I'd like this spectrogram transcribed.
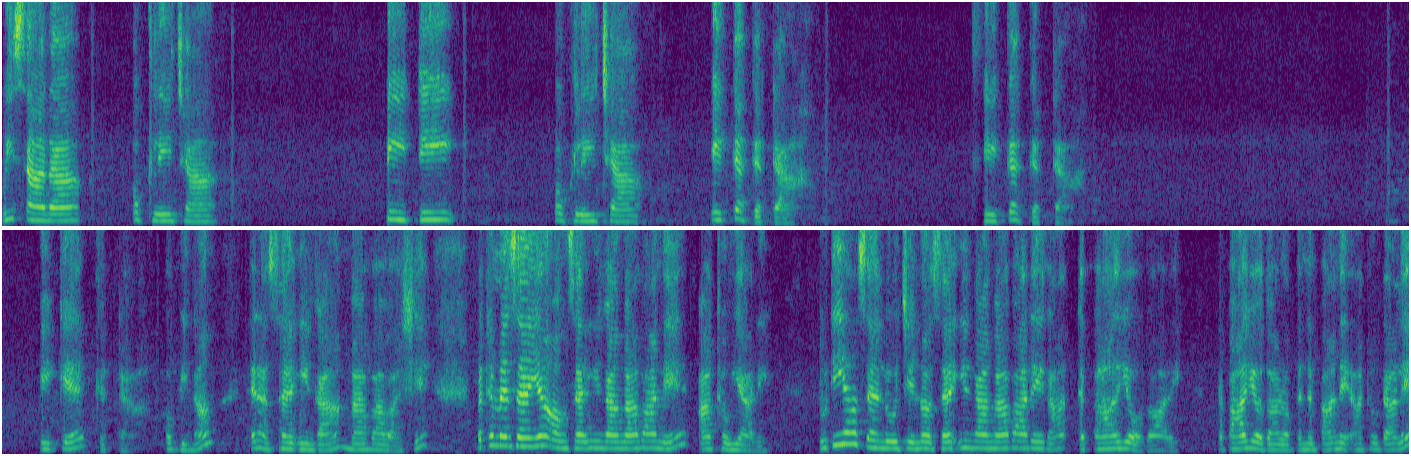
ဝိစာရပုတ်ကလေးချပီတိပုတ်ကလေးချဧကကတာဧကကတာဧကကတာဟုတ်ပြီနော်အဲ့ဒါဇန်အင်္ဂါ၅ပါးပါရှင်ပထမဇန်ရအောင်ဇန်အင်္ဂါ၅ပါးနဲ့အားထုတ်ရတယ် ဒုတိယဇန်လိုချင်တော့ဇန်အင်္ဂါ၅ပါးတွေကတပားရော့သွားတယ်တပားရော့သွားတော့ဘယ်နှပါးနဲ့အားထုတ်တာလဲ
